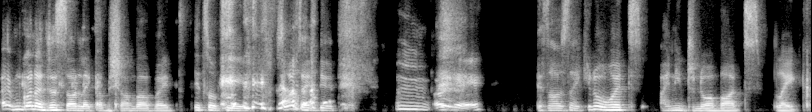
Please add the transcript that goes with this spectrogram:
i'm gonna just sound like i'm shamba but it's okay so what i did Mm, okay. is i was like you know what i need to know about like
